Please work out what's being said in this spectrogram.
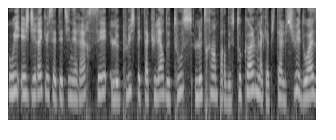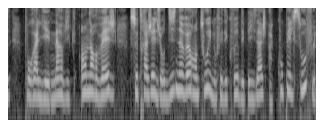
Oui, et je dirais que cet itinéraire, c'est le plus spectaculaire de tous. Le train part de Stockholm, la capitale suédoise, pour allier Narvik en Norvège. Ce trajet dure 19 heures en tout et nous fait découvrir des paysages à couper le souffle.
